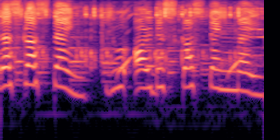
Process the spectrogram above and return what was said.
Disgusting! You are disgusting, me.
